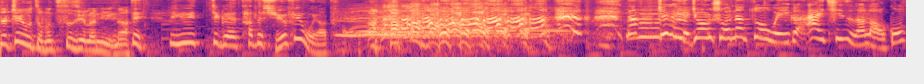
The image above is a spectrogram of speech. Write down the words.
那这又怎么刺激了你呢？对，因为这个她的学费我要掏，那这个也就是说，那作为一个爱妻子的老公，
